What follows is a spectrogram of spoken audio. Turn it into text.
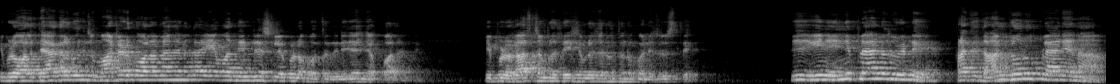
ఇప్పుడు వాళ్ళ త్యాగాల గురించి మాట్లాడుకోవాలన్నా కనుక ఏమంది ఇంట్రెస్ట్ లేకుండా పోతుంది నిజం చెప్పాలంటే. ఇప్పుడు రాష్ట్రంలో దేశంలో జరుగుతున్న కొన్ని చూస్తే. ఈయన ఎన్ని ప్లాన్లు చూడండి. ప్రతి దాంట్లోనూ ప్లానేనా?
